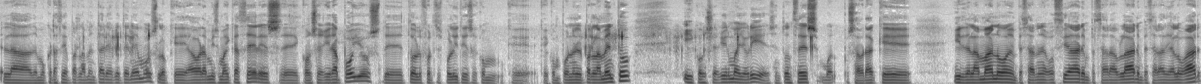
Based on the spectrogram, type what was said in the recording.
la democracia parlamentaria que tenemos, lo que ahora mismo hay que hacer es eh, conseguir apoyos de todas las fuerzas políticas que, com que, que, componen el Parlamento y conseguir mayorías. Entonces, bueno, pues habrá que ir de la mano, empezar a negociar, empezar a hablar, empezar a dialogar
